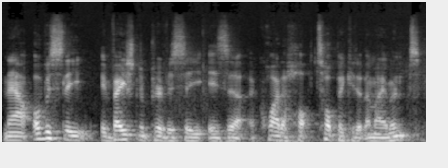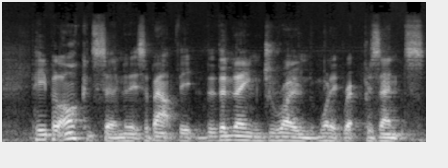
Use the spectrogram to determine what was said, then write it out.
Now, obviously, invasion of privacy is a, a quite a hot topic at the moment. People are concerned, and it's about the, the, the name drone and what it represents.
